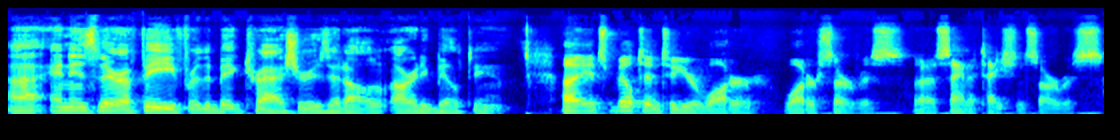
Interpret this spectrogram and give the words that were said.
Uh, and is there a fee for the big trash, or is it all already built in? Uh, it's built into your water water service, uh, sanitation service.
